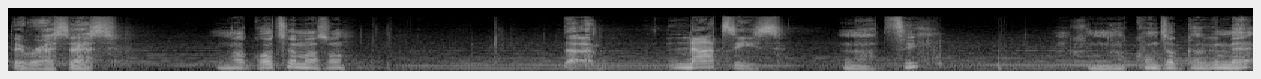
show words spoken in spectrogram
They were SS. nga goche maso Uh, Nazis. nazi gagme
